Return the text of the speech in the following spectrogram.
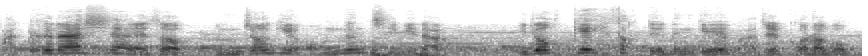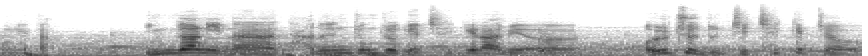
아크라시아에서 본 적이 없는 책이다. 이렇게 해석되는 게 맞을 거라고 봅니다. 인간이나 다른 종족의 책이라면 얼추 눈치챘겠죠.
